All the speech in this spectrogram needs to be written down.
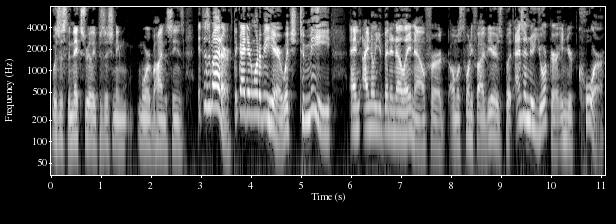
Was this the Knicks really positioning more behind the scenes? It doesn't matter. The guy didn't want to be here, which to me, and I know you've been in LA now for almost 25 years, but as a New Yorker in your core,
